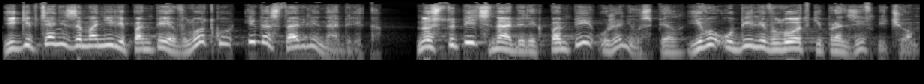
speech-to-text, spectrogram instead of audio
египтяне заманили Помпея в лодку и доставили на берег. Но ступить на берег Помпей уже не успел. Его убили в лодке, пронзив мечом.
